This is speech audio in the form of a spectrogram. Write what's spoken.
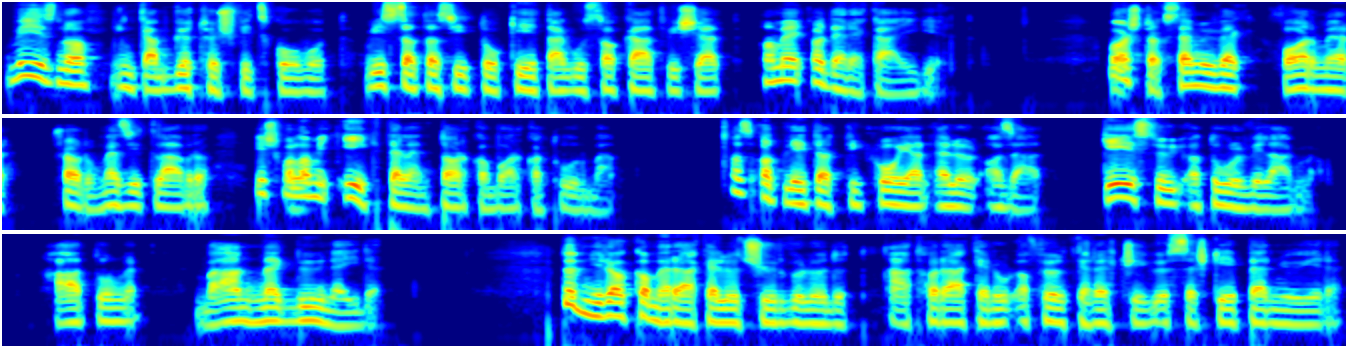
Vézna inkább göthös fickó volt, visszataszító kétágú szakát viselt, amely a derekáig ért. Vastag szemüveg, farmer, saru mezitlábra és valami égtelen tarka-barka turbán. Az atléta trikóján elől az állt. Készülj a túlvilágra. Hátul meg, bánt meg bűneidet. Többnyire a kamerák előtt sürgölődött, hát ha rákerül a földkerekség összes képernyőjére.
